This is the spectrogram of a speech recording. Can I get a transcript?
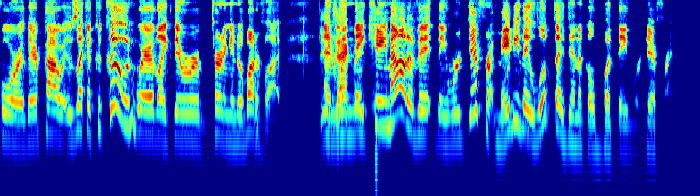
for their power it was like a cocoon where like they were turning into a butterfly and when they came out of it they were different maybe they looked identical but they were different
